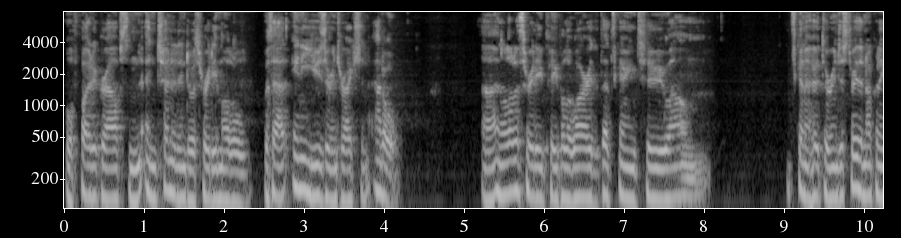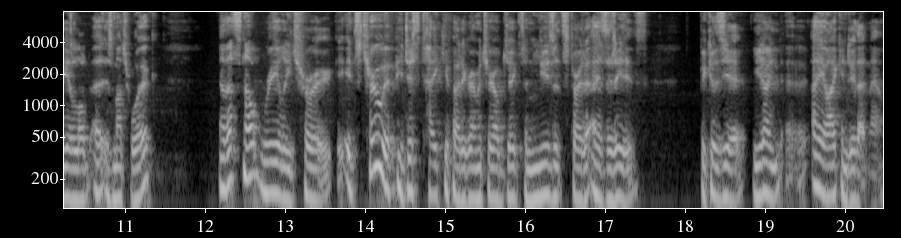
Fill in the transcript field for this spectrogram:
or photographs and, and turn it into a 3D model without any user interaction at all. Uh, and a lot of 3D people are worried that that's going to um, it's going to hurt their industry. They're not going to get a lot uh, as much work. Now that's not really true. It's true if you just take your photogrammetry objects and use it straight as it is, because yeah, you don't uh, AI can do that now.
